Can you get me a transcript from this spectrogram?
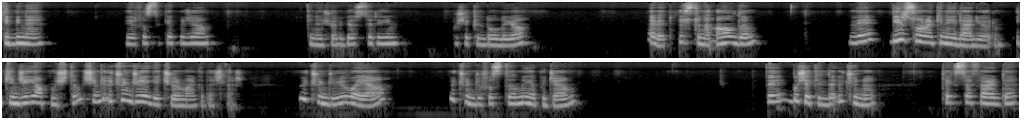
Dibine bir fıstık yapacağım. Yine şöyle göstereyim. Bu şekilde oluyor. Evet, üstüne aldım ve bir sonrakine ilerliyorum. İkinciyi yapmıştım. Şimdi üçüncüye geçiyorum arkadaşlar. Üçüncü yuvaya üçüncü fıstığımı yapacağım. Ve bu şekilde üçünü tek seferde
